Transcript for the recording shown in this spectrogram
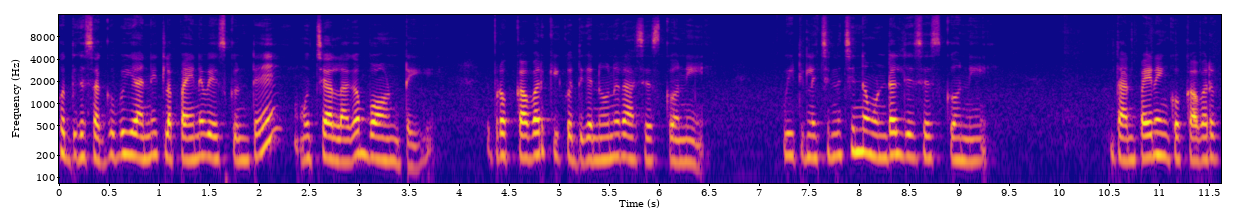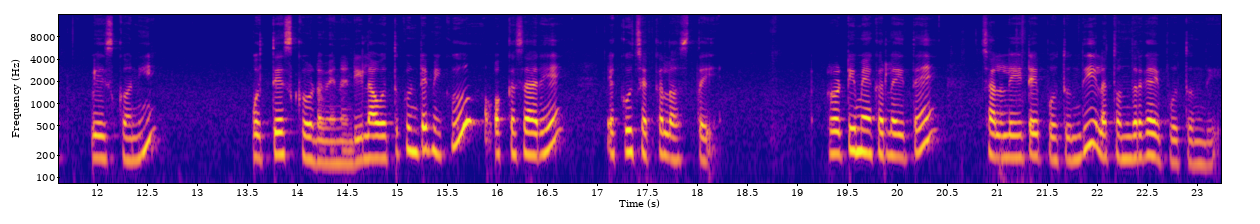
కొద్దిగా సగ్గు బియ్యాన్ని ఇట్లా పైన వేసుకుంటే ముత్యాలలాగా బాగుంటాయి. ఇప్పుడు ఒక కవర్కి కొద్దిగా నూనె రాసేసుకొని వీటిని చిన్న చిన్న ఉండలు చేసేసుకొని దానిపైన ఇంకో కవర్ వేసుకొని ఒత్తేసుకోవడమేనండి. ఇలా ఒత్తుకుంటే మీకు ఒక్కసారే ఎక్కువ చెక్కలు వస్తాయి రొట్టి మేకర్లో అయితే చాలా లేట్ అయిపోతుంది ఇలా తొందరగా అయిపోతుంది.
